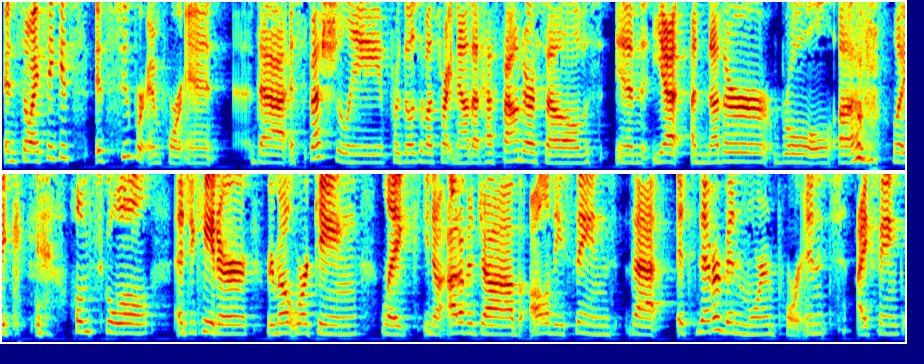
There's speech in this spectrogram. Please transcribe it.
and so i think it's it's super important that especially for those of us right now that have found ourselves in yet another role of like homeschool educator remote working like you know out of a job all of these things that it's never been more important i think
